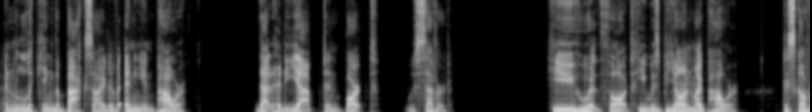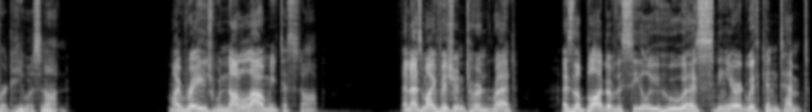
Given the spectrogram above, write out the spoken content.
and licking the backside of any in power, that had yapped and barked was severed. He who had thought he was beyond my power discovered he was not. My rage would not allow me to stop. And as my vision turned red, as the blood of the Seelie who has sneered with contempt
